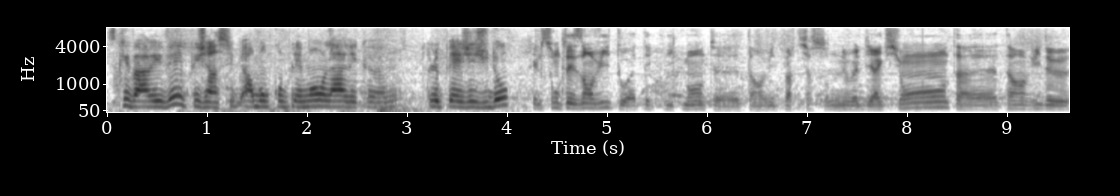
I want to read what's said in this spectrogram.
ce qui va arriver. Et puis j'ai un super bon complément là avec euh, le PSG Judo. Quelles sont tes envies, toi, techniquement? Tu as envie de partir sur une nouvelle direction Tu as, envie de,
